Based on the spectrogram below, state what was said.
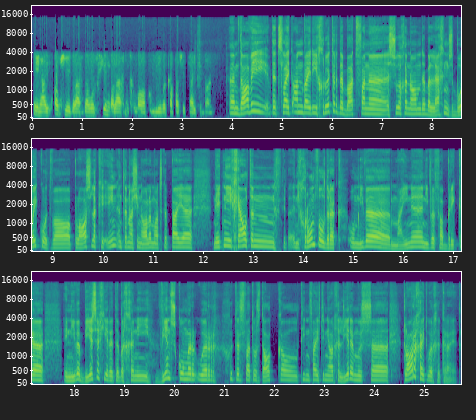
en hy is absoluut reg daar word geen belegging gemaak om nuwe kapasiteit te bou. Ehm um, Dawie, dit sluit aan by die groter debat van 'n sogenaamde beleggingsboikot waar plaaslike en internasionale maatskappye net nie geld in in die grond wil druk om nuwe myne, nuwe fabrieke en nuwe besighede te begin nie weens kommer oor goederes wat ons dalk al 10, 15 jaar gelede moes uh, klarigheid oor gekry het.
